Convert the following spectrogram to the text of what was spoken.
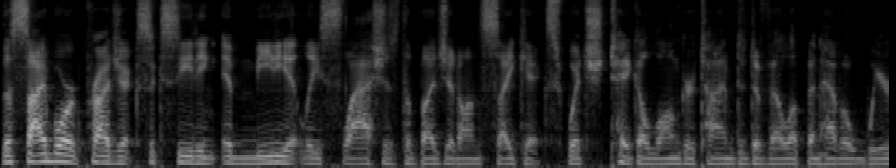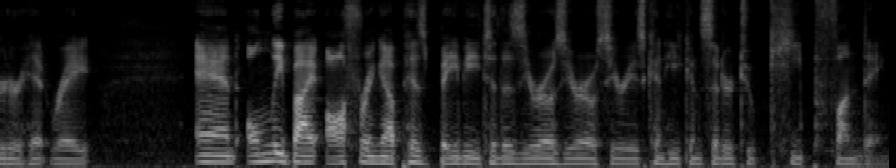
The cyborg project succeeding immediately slashes the budget on psychics, which take a longer time to develop and have a weirder hit rate. And only by offering up his baby to the Zero Zero series can he consider to keep funding.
